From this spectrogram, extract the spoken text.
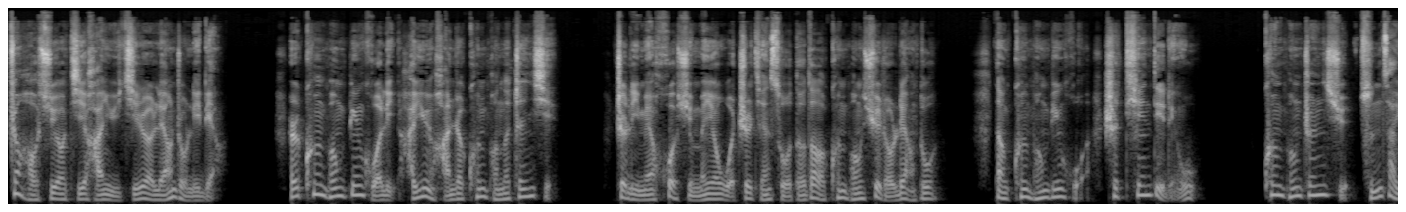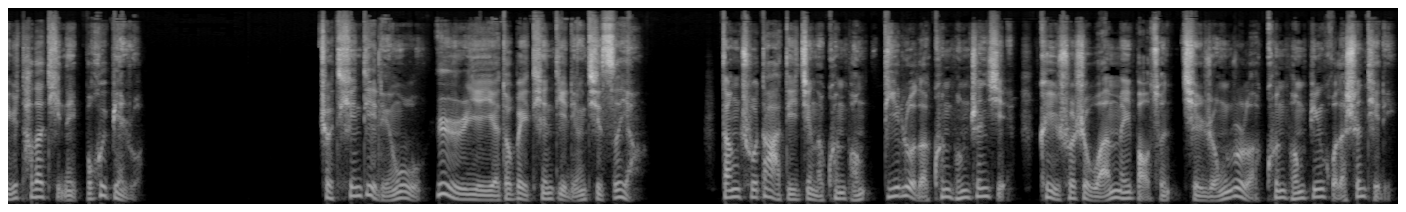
正好需要极寒与极热两种力量，而鲲鹏冰火里还蕴含着鲲鹏的真血。这里面或许没有我之前所得到的鲲鹏血肉量多，但鲲鹏冰火是天地灵物，鲲鹏真血存在于他的体内不会变弱。这天地灵物日日夜夜都被天地灵气滋养，当初大地境的鲲鹏滴落的鲲鹏真血可以说是完美保存且融入了鲲鹏冰火的身体里，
